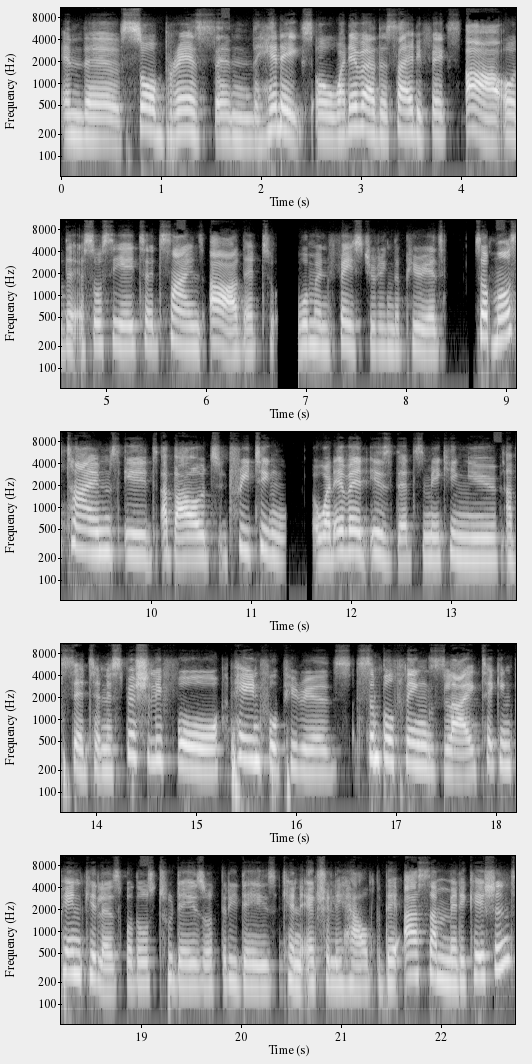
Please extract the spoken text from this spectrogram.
and the sore breasts and the headaches or whatever the side effects are or the associated signs are that women face during the periods. So most times it's about treating whatever it is that's making you upset. And especially for painful periods, simple things like taking painkillers for those two days or three days can actually help. There are some medications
